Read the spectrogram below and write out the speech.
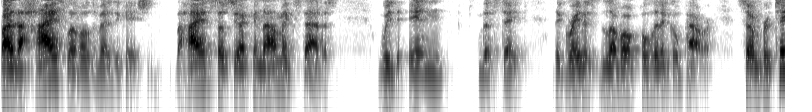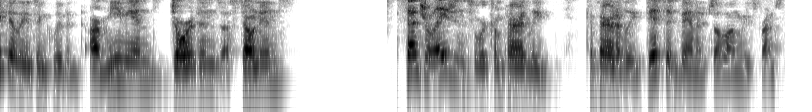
by the highest levels of education, the highest socioeconomic status within the state, the greatest level of political power. So, in particular, these included Armenians, Georgians, Estonians, Central Asians who were comparatively comparatively disadvantaged along these fronts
